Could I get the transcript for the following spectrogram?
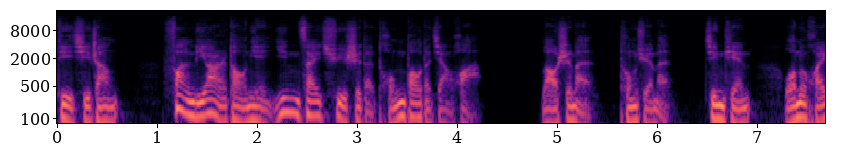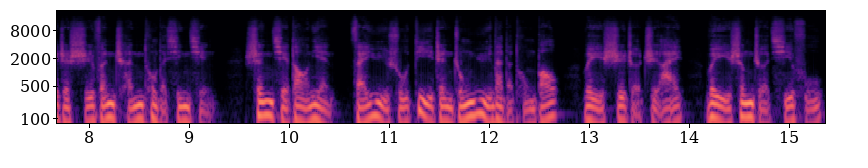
第七章，范例二悼念因灾去世的同胞的讲话。老师们、同学们，今天我们怀着十分沉痛的心情，深切悼念在玉树地震中遇难的同胞，为逝者致哀，为生者祈福，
